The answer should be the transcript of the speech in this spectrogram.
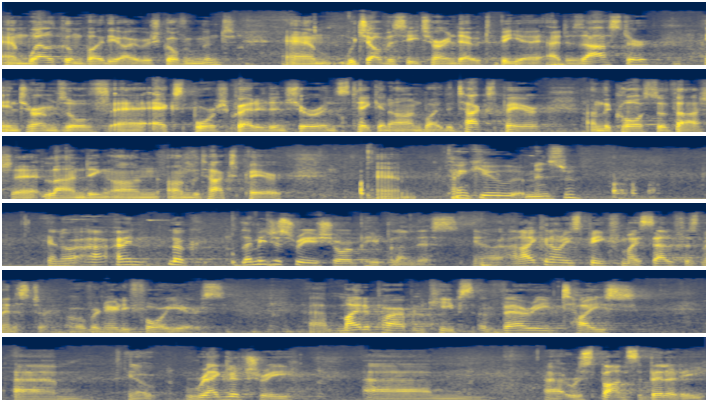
um, welcomed by the Irish government, um, which obviously turned out to be a, a disaster in terms of uh, export credit insurance taken on by the taxpayer and the cost of that uh, landing on, on the taxpayer. Um, Thank you, Minister. You know, I, I, mean, look, let me just reassure people on this. You know, and I can only speak for myself as minister over nearly four years. Uh, my department keeps a very tight, um, you know, regulatory um, uh, responsibility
